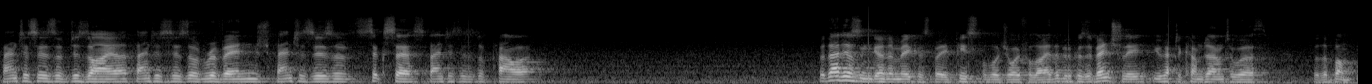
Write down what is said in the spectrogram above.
Fantasies of desire, fantasies of revenge, fantasies of success, fantasies of power. But that isn't going to make us very peaceful or joyful either, because eventually you have to come down to earth with a bump.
